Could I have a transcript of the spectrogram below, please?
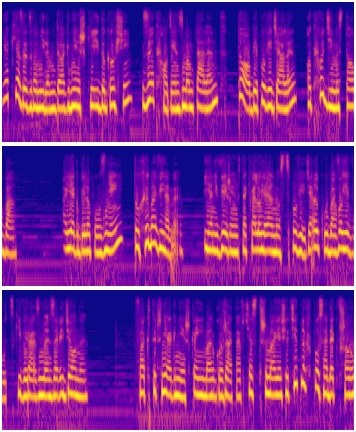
Jak ja zadzwoniłem do Agnieszki i do Gosi, że odchodzę z Mam Talent, to obie powiedziały, odchodzimy z Toba. A jak było później, to chyba wiemy. Ja nie wierzę w taka lojalność powiedział Kuba Wojewódzki wyraźnie zawiedziony. Faktycznie Agnieszka i Małgorzata wciąż trzymają się ciepłych posadek w show,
